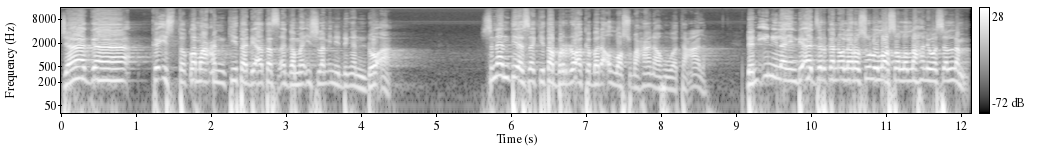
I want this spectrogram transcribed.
Jaga keistiqomahan kita di atas agama Islam ini dengan doa. Senantiasa kita berdoa kepada Allah Subhanahu wa taala. Dan inilah yang diajarkan oleh Rasulullah sallallahu alaihi wasallam.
